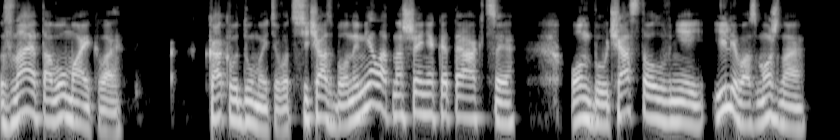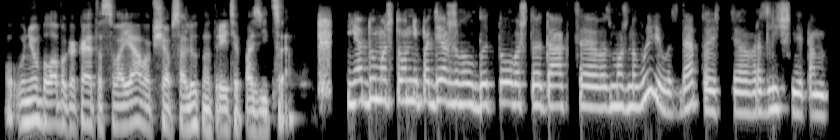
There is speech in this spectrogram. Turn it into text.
зная того Майкла, как вы думаете, вот сейчас бы он имел отношение к этой акции, он бы участвовал в ней, или, возможно, у него была бы какая-то своя, вообще абсолютно третья позиция? Я думаю, что он не поддерживал бы то, во что эта акция, возможно, вылилась, да, то есть э, в различные там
